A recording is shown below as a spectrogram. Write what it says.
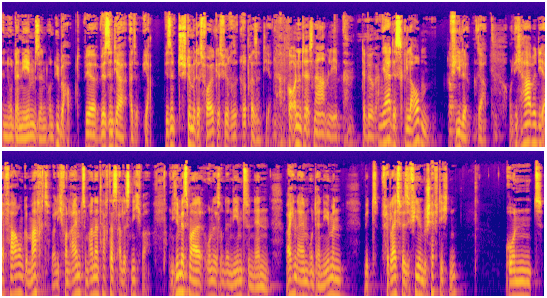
in Unternehmen sind und überhaupt. Wir, wir sind ja, also ja, wir sind Stimme des Volkes, wir repräsentieren. Abgeordnete ist nah am Leben der Bürger. Ja, das glauben viele, ja. Und ich habe die Erfahrung gemacht, weil ich von einem zum anderen Tag das alles nicht war. Und ich nehme jetzt mal, ohne das Unternehmen zu nennen, war ich in einem Unternehmen mit vergleichsweise vielen Beschäftigten und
